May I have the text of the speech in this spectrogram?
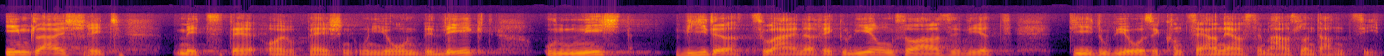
im Gleichschritt mit der Europäischen Union bewegt und nicht wieder zu einer Regulierungsoase wird, die dubiose Konzerne aus dem Ausland anzieht.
